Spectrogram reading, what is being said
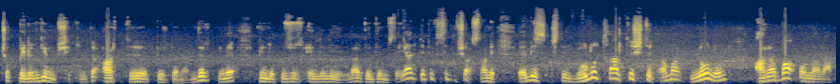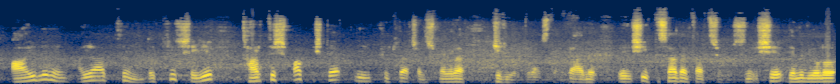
çok belirgin bir şekilde arttığı bir dönemdir. Yine 1950'li yıllar dediğimizde. Yani demek istediğim şu aslında hani e, biz işte yolu tartıştık ama yolun araba olarak ailenin hayatındaki şeyi tartışmak işte kültürel çalışmalara giriyor biraz da. Yani e, işi iktisaden tartışabilirsin. İşi demir yolu,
